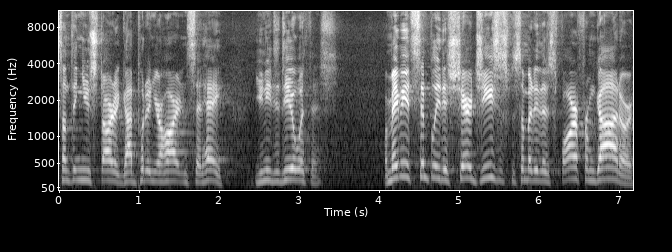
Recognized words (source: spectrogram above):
Something you started, God put in your heart and said, hey, you need to deal with this. Or maybe it's simply to share Jesus with somebody that's far from God or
